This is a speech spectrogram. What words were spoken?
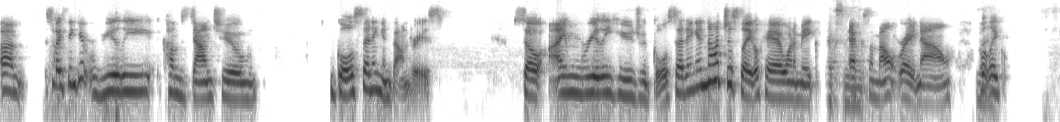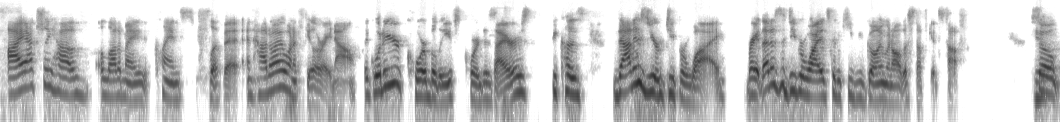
Um, so I think it really comes down to goal setting and boundaries. So I'm really huge with goal setting and not just like, okay, I want to make X amount, X amount right now, right. but like I actually have a lot of my clients flip it. And how do I want to feel right now? Like, what are your core beliefs, core desires? Because that is your deeper why, right? That is the deeper why that's going to keep you going when all this stuff gets tough. Yeah. So,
